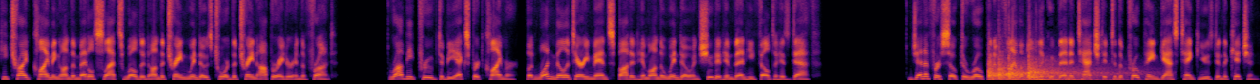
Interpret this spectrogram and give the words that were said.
He tried climbing on the metal slats welded on the train windows toward the train operator in the front. Robbie proved to be expert climber, but one military man spotted him on the window and shoot at him then he fell to his death. Jennifer soaked a rope in a flammable liquid then attached it to the propane gas tank used in the kitchen.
